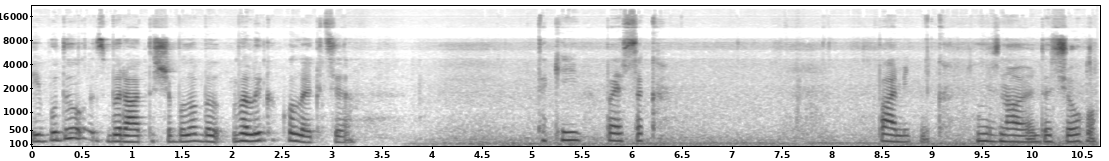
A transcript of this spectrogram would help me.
І буду збирати, щоб була велика колекція. Такий песик. Пам'ятник. Не знаю до чого.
